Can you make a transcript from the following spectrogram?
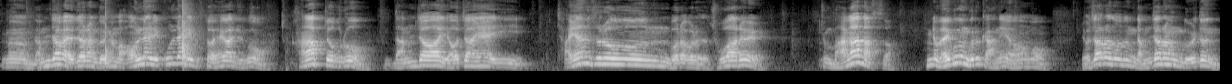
뭐 남자가 여자랑 놀면 막 얼레리 꼴레리부터 해가지고 강압적으로 남자와 여자의 이 자연스러운 뭐라 그래요 조화를 좀 막아놨어. 근데 외국은 그렇게 안 해요. 뭐 여자랑 놀든 남자랑 놀든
